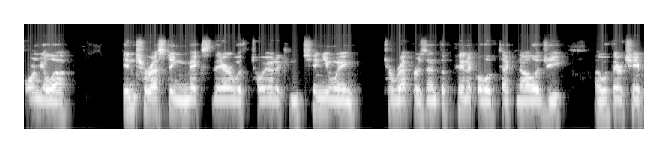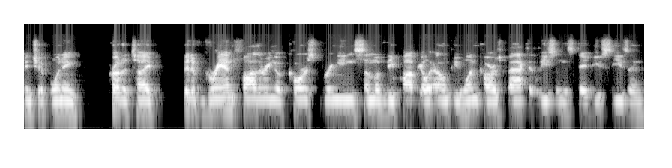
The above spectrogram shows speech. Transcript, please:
formula. Interesting mix there with Toyota continuing to represent the pinnacle of technology uh, with their championship winning prototype bit of grandfathering, of course, bringing some of the popular LMP1 cars back, at least in this debut season.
